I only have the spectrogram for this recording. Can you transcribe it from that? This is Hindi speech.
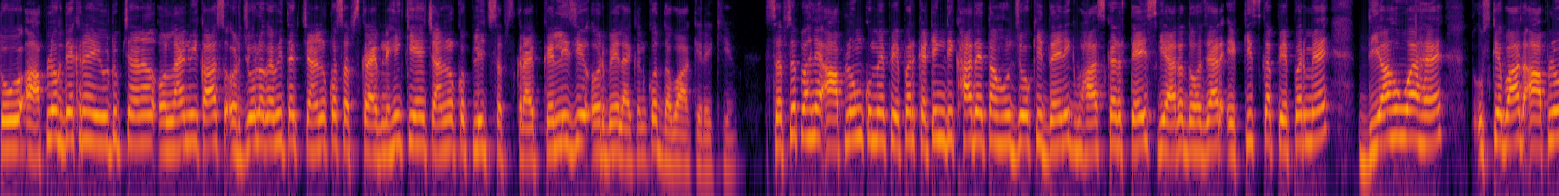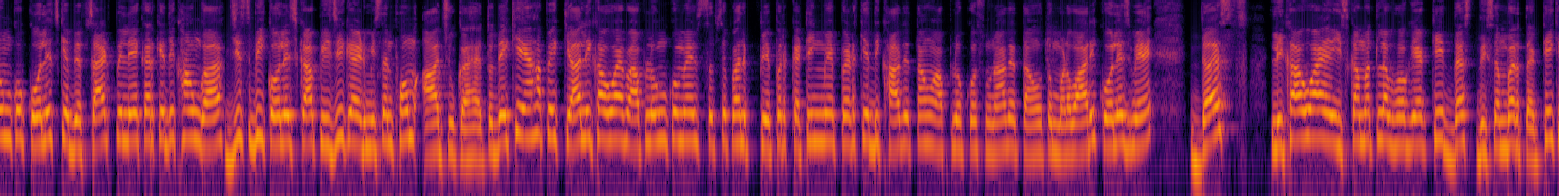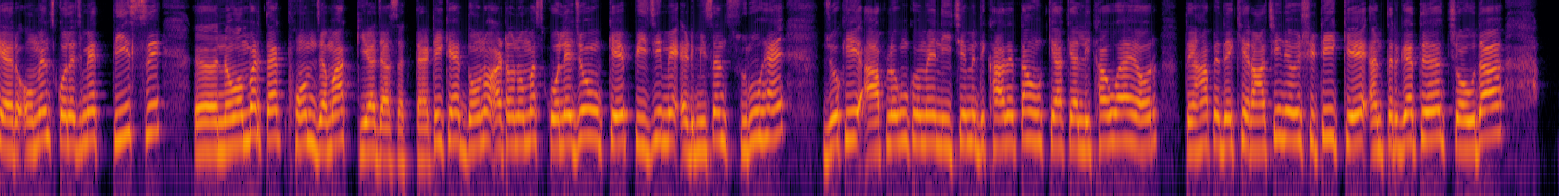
तो आप लोग देख रहे हैं यूट्यूब चैनल ऑनलाइन विकास और जो लोग अभी तक चैनल को सब्सक्राइब नहीं किए हैं चैनल को प्लीज़ सब्सक्राइब कर लीजिए और बेल आइकन को दबा के रखिए। सबसे पहले आप लोगों को मैं पेपर कटिंग दिखा देता हूँ, जो कि दैनिक भास्कर 23 ग्यारह 2021 का पेपर में दिया हुआ है। तो उसके बाद आप लोगों को कॉलेज के वेबसाइट पे लेकर के दिखाऊँगा, जिस भी कॉलेज का पीजी का एडमिशन फॉर्म आ चुका है। तो देखिए यहाँ पे क्या लिखा हुआ है, आप लोगों को मैं सबसे पहले पेपर कटिंग में पढ़ के दिखा देता हूँ, आप लोग को सुना देता हूँ। तो मड़वारी कॉलेज में दस लिखा हुआ है, इसका मतलब हो गया कि 10 दिसंबर तक, ठीक है? और वोमेंस कॉलेज में 30 नवंबर तक फॉर्म जमा किया जा सकता है, ठीक है? दोनों ऑटोनोमस कॉलेजों के पीजी में एडमिशन शुरू है, जो कि आप लोगों को मैं नीचे में दिखा देता हूँ क्या क्या लिखा हुआ है, और तो यहाँ पे देखिए, रांची यूनिवर्सिटी के अंतर्गत चौदह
